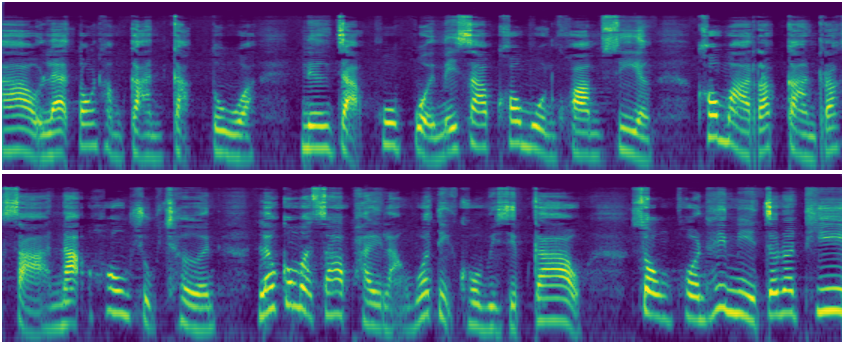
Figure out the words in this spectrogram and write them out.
-19 และต้องทำการกักตัว เนื่องจากผู้ป่วยไม่ทราบข้อมูลความเสี่ยง เข้ามารับการรักษาณห้องฉุกเฉิน แล้วก็มาทราบภายหลังว่าติดโควิด -19 ส่งผลให้มีเจ้าหน้าที่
